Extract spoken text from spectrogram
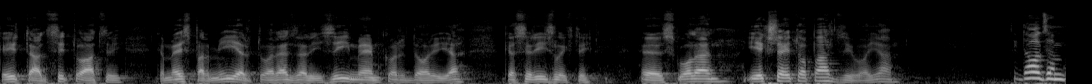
ka ir tāda situācija, ka mēs par mieru to redzam arī zīmēm koridorī, ja, kas ir izlikti skolēni iekšēji to pārdzīvo. Jā. Cik daudziem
